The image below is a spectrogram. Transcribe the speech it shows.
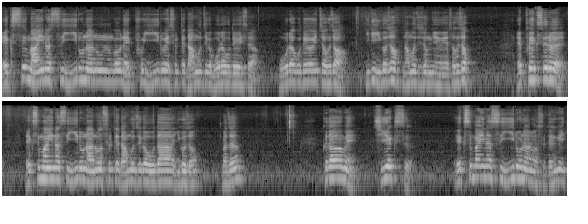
x-2로 나누는 건 f2로 했을 때 나머지가 뭐라고 되어 있어요? 5라고 되어 있죠. 그죠? 이게 이거죠? 나머지 정리에 의해서. 그죠? fx를 x-2로 나누었을 때 나머지가 5다 이거죠. 맞아요? 그 다음에 gx x-2로 나누었을 때 그게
